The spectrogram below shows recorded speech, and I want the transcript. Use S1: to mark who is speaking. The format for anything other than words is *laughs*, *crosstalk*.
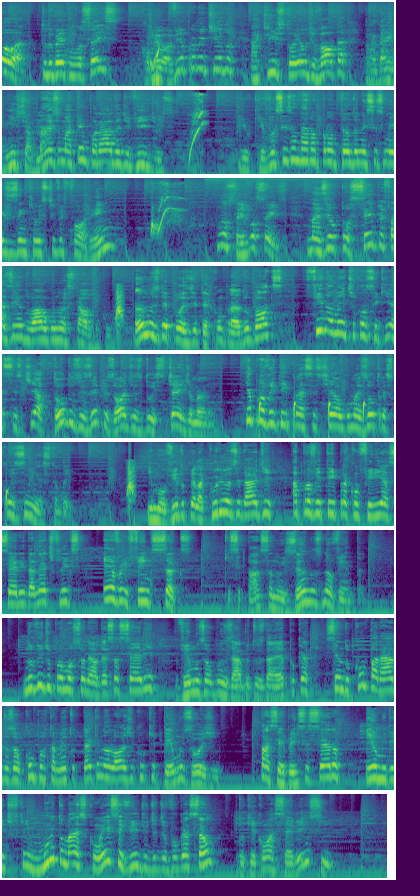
S1: boa! Tudo bem com vocês? Como eu havia prometido, aqui estou eu de volta para dar início a mais uma temporada de vídeos. E o que vocês andaram aprontando nesses meses em que eu estive fora, hein? Não sei vocês, mas eu tô sempre fazendo algo nostálgico. Anos depois de ter comprado o box, finalmente consegui assistir a todos os episódios do Changeman. E aproveitei para assistir algumas outras coisinhas também. E movido pela curiosidade, aproveitei para conferir a série da Netflix Everything Sucks, que se passa nos anos 90. No vídeo promocional dessa série, vemos alguns hábitos da época sendo comparados ao comportamento tecnológico que temos hoje. Para ser bem sincero, eu me identifiquei muito mais com esse vídeo de divulgação do que com a série em si.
